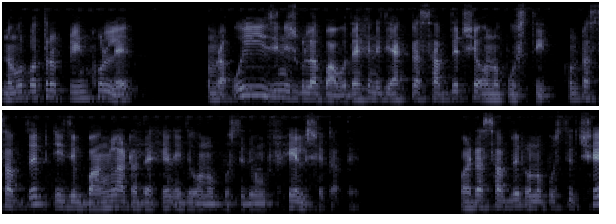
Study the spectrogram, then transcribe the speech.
নম্বরপত্র প্রিন্ট করলে আমরা ওই জিনিসগুলা পাবো। দেখেন এই যে একটা সাবজেক্ট সে অনুপস্থিত। কোনটা সাবজেক্ট? এই যে বাংলাটা দেখেন এই যে অনুপস্থিত এবং ফেল সেটাতে। কয়টা সাবজেক্ট অনুপস্থিত সে?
